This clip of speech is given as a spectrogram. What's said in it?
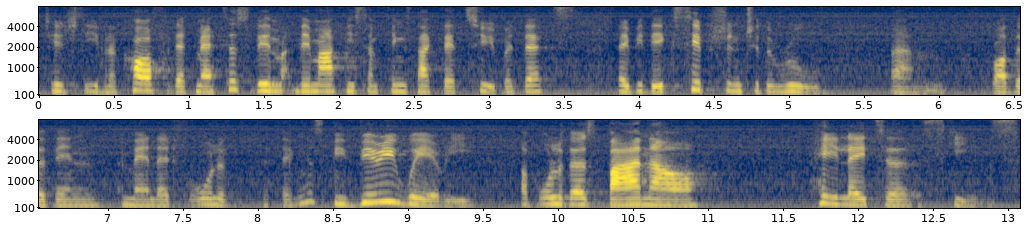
potentially even a car for that matter. So there, there might be some things like that too, but that's maybe the exception to the rule. Um, rather than a mandate for all of the things. Be very wary of all of those buy now, pay later schemes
